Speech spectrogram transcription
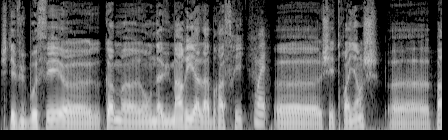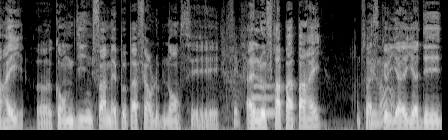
je t'ai vu bosser euh, comme euh, on a eu Marie à la brasserie Ouais, euh, chez Troyenche. Euh, pareil, euh, quand on me dit une femme elle peut pas faire le non c'est elle le fera pas pareil parce absolument. qu'il y a, y a des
